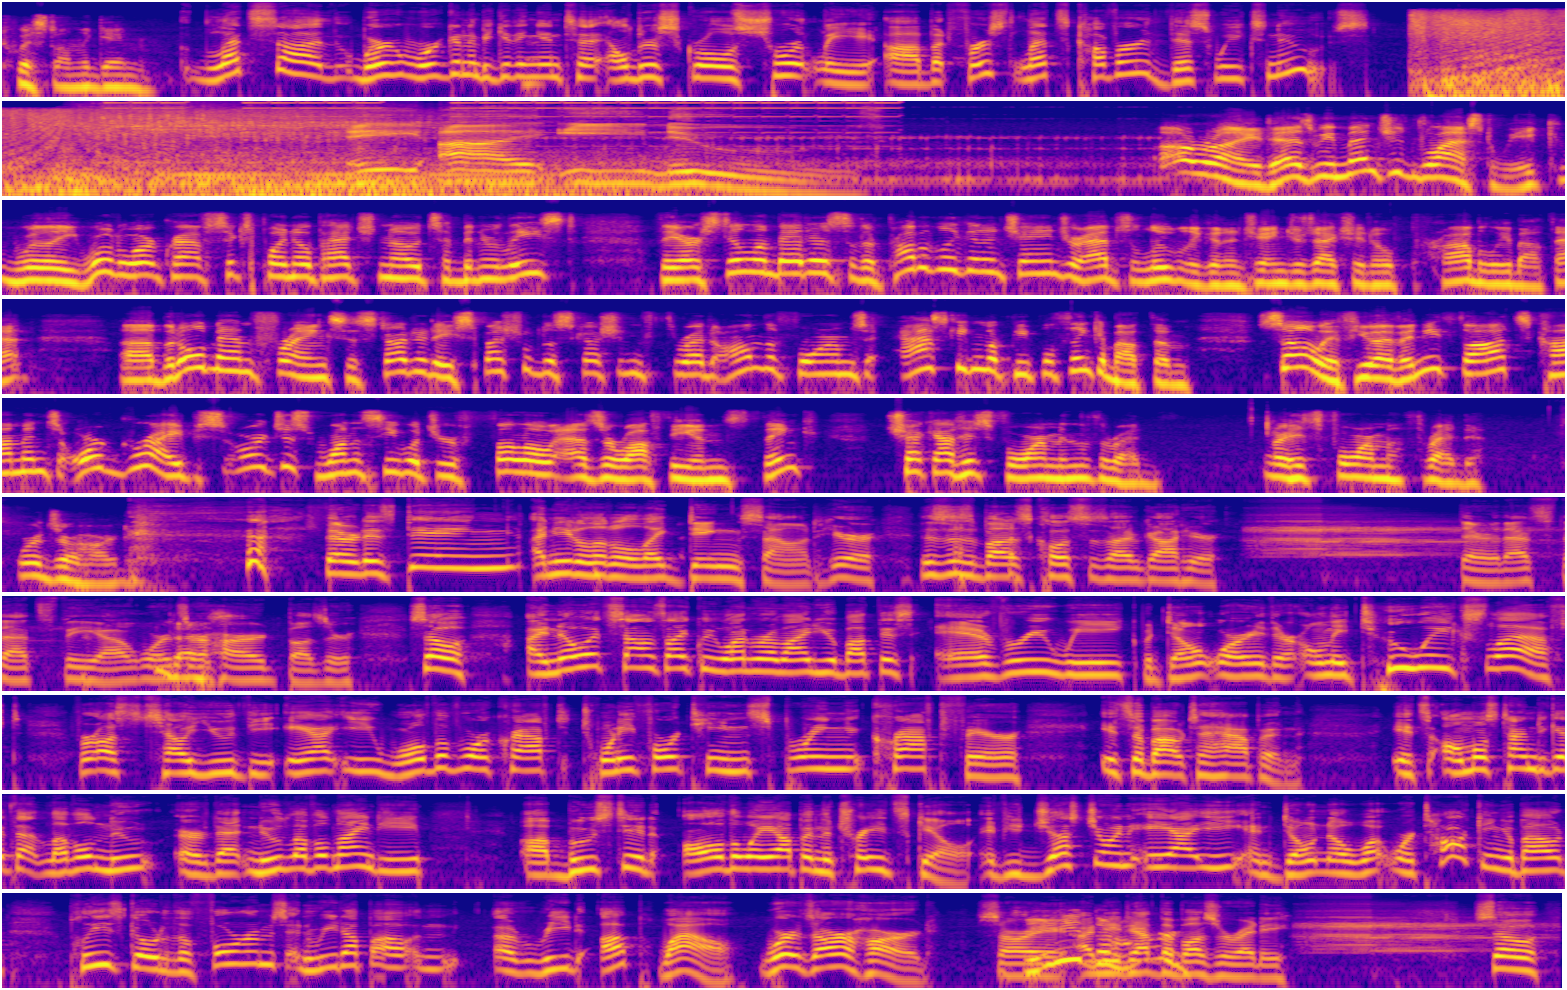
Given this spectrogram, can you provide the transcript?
twist on the game. Let's uh, we're we're going to be getting into Elder Scrolls shortly, uh, but first let's cover this week's news. AIE E News. All right, as we mentioned last week, the World of Warcraft 6.0 patch notes have been released. They are still in beta, so they're probably going to change, or absolutely going to change. There's actually no probably about that. Uh, but Old Man Franks has started a special discussion thread on the forums asking what people think about them. So if you have any thoughts, comments, or gripes, or just want to see what your fellow Azerothians think, check out his forum in the thread. Or his forum thread. Words are hard. There it is. Ding. I need a little like ding sound. Here. This is about as close as I've got here. There, that's that's the uh, words are hard buzzer. So I know it sounds like we want to remind you about this every week, but don't worry, there are only two weeks left for us to tell you the AIE World of Warcraft 2014 Spring Craft Fair. It's about to happen. It's almost time to get that level new or that new level 90 uh, boosted all the way up in the trade skill. If you just joined AIE and don't know what we're talking about, please go to the forums and read up on uh, read up. Wow, words are hard. Sorry, See, I need to have the buzzer ready. So,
